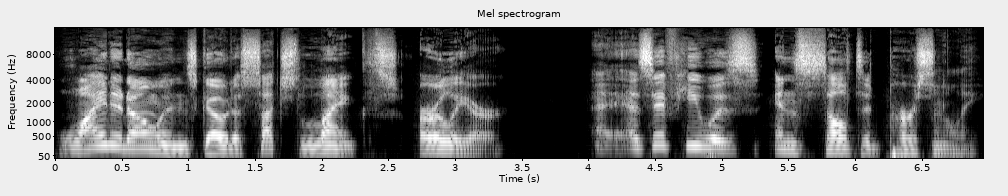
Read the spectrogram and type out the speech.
Why did Owens go to such lengths earlier, as if he was insulted personally?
